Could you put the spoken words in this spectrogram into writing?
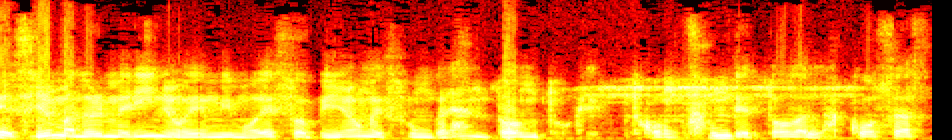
El señor Manuel Merino, en mi modesta opinión, es un gran tonto que confunde todas las cosas,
